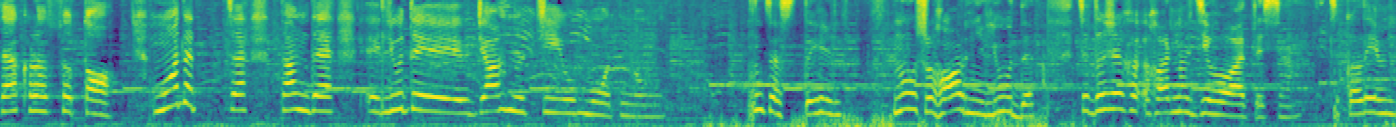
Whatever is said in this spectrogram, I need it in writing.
це красота. Мода це там, де люди вдягнуті у модному. Ну, це стиль. Ну, що гарні люди. Це дуже гарно вдіватися. Це коли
